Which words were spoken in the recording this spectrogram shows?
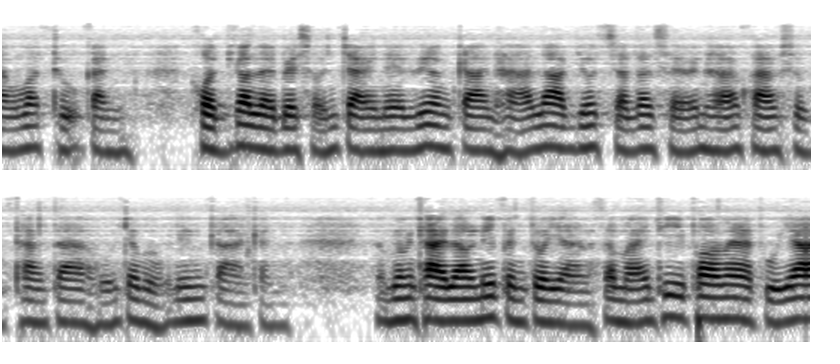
ทางวัตถุกัน คนก็เลยไปสนใจในเรื่องการหาลาบยศสรรเสริญหาความสุขทางตาหูจมูกลิ้นกายกันเมืองไทยเรานี่เป็นตัวอย่างสมัยที่พ่อแม่ปู่ย่า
